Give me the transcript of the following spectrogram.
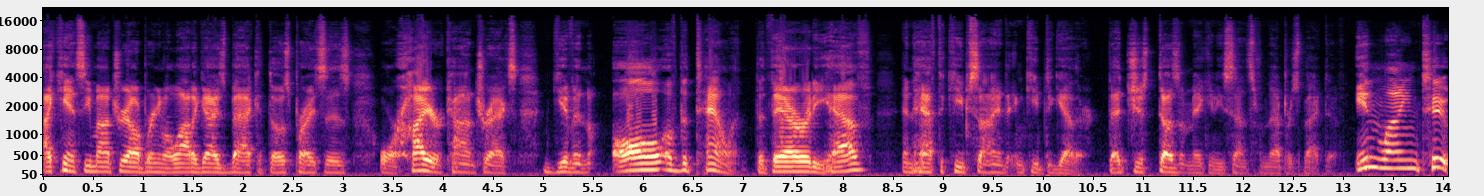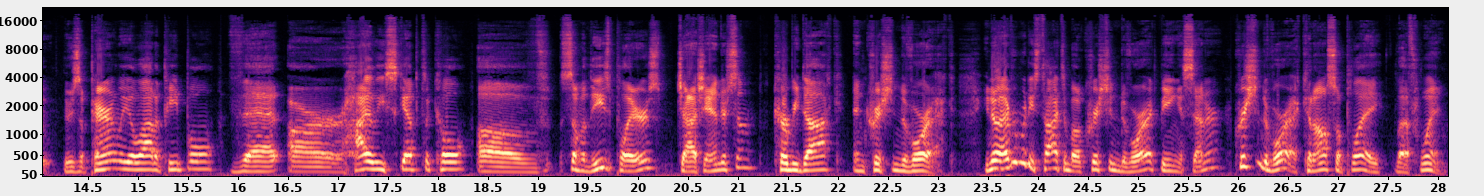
I can't see Montreal bringing a lot of guys back at those prices or higher contracts given all of the talent that they already have and have to keep signed and keep together. That just doesn't make any sense from that perspective. In line two, there's apparently a lot of people that are highly skeptical of some of these players. Josh Anderson, Kirby Dach, and Christian Dvorak. You know, everybody's talked about Christian Dvorak being a center. Christian Dvorak can also play left wing.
